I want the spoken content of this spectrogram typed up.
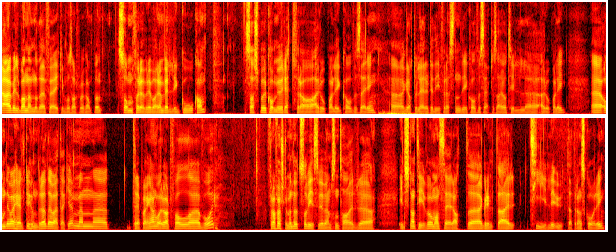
jeg ville bare nevne det før jeg gikk inn på Sarpsborg-kampen, som for øvrig var en veldig god kamp. Sarpsborg kom jo rett fra Europaliga-kvalifisering. Uh, gratulerer til de, forresten. De kvalifiserte seg jo til uh, Europaliga. Uh, om de var helt i 100, det veit jeg ikke, men uh, trepoengeren var i hvert fall eh, vår. Fra første minutt så viser vi hvem som tar eh, initiativet, og man ser at eh, Glimt er tidlig ute etter en scoring.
